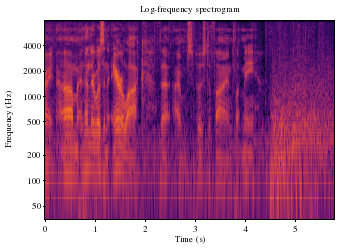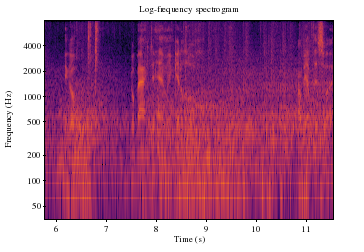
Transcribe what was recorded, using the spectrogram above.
Alright, um, and then there was an airlock that I'm supposed to find. Let me, let me go go back to him and get a little probably up this way.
